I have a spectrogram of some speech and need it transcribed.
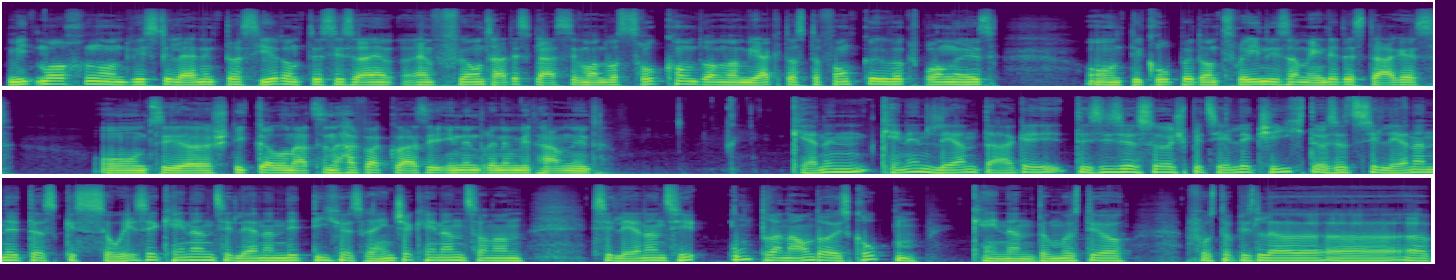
mitmachen und wie es die Leute interessiert und das ist einfach für uns auch das Klasse, wenn was zurückkommt, wenn man merkt, dass der Funke übergesprungen ist und die Gruppe dann zufrieden ist am Ende des Tages und sie ein Stickerl Nationalpark quasi innen drinnen mit haben nicht. Kennen, Kennenlerntage, das ist ja so eine spezielle Geschichte. Also sie lernen nicht das Gesäuse kennen, sie lernen nicht dich als Ranger kennen, sondern sie lernen sie untereinander als Gruppen kennen. Du musst ja fast ein bisschen ein, ein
